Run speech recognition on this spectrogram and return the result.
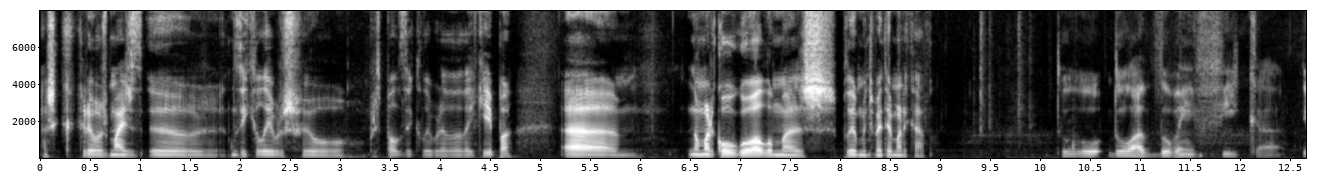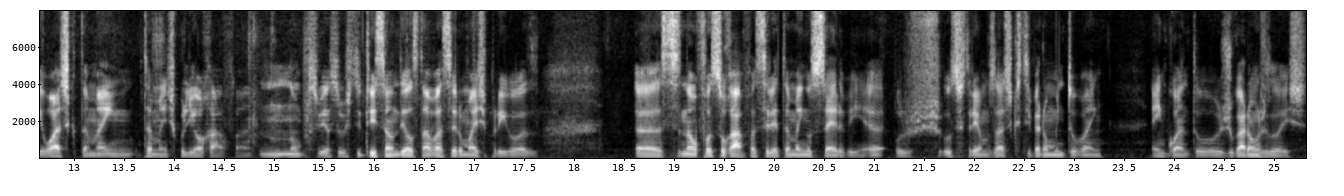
acho que criou os mais uh, desequilíbrios, foi o principal desequilibrador da equipa. Uh, não marcou o golo, mas podia muito bem ter marcado. Do, do lado do Benfica, eu acho que também, também escolhi o Rafa. Não percebi a substituição dele, estava a ser o mais perigoso. Uh, se não fosse o Rafa, seria também o Servi. Uh, os, os extremos acho que estiveram muito bem enquanto jogaram os dois.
